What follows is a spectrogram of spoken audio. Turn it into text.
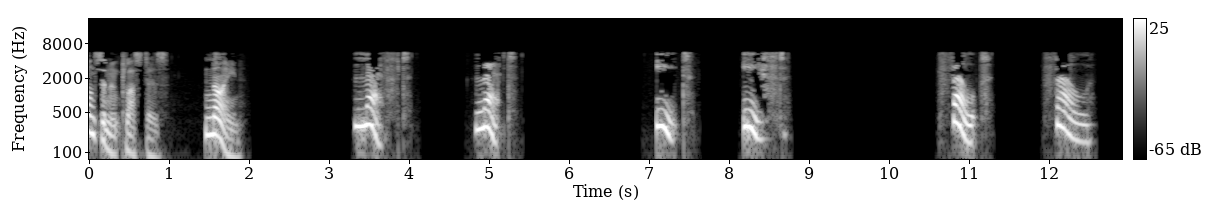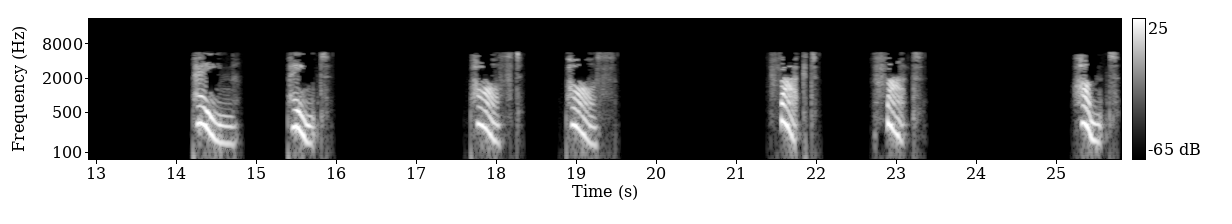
Consonant clusters. 9. left, let, eat, east, felt, fell, pain, paint, past, pass, fact, fat, hunt,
